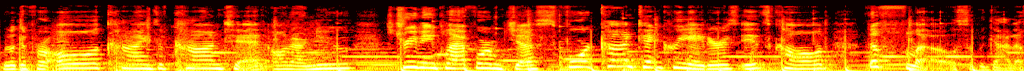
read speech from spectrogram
We're looking for all kinds of content on our new streaming platform just for content creators. It's called The Flow. So we got a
